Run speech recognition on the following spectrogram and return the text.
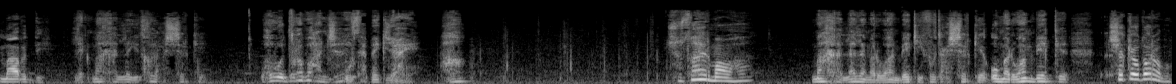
ما بدي. لك ما خلاه يدخل على الشركة وهو ضربه عن جد؟ موسى بيك جاي. ها؟ شو صاير معه هاد؟ ما خلاه لمروان بيك يفوت على الشركة ومروان بيك شكله ضربه.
